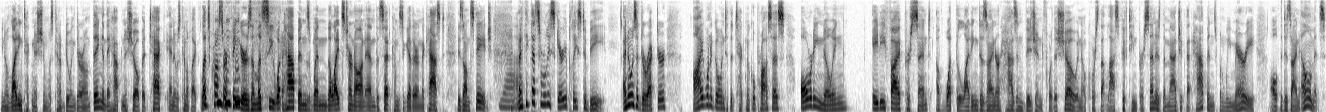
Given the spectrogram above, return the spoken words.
you know lighting technician was kind of doing their own thing and they happened to show up at tech and it was kind of like let's cross our fingers and let's see what happens when the lights turn on and the set comes together and the cast is on stage yeah. and i think that's a really scary place to be i know as a director I want to go into the technical process already knowing 85% of what the lighting designer has envisioned for the show. And of course, that last 15% is the magic that happens when we marry all the design elements.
